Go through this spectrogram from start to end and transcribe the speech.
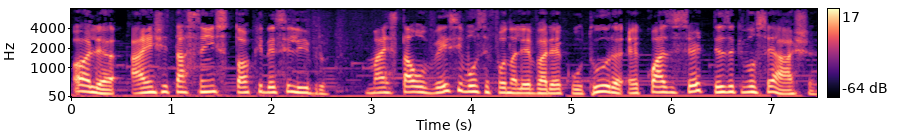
Olha, a gente tá sem estoque desse livro, mas talvez se você for na Livraria Cultura, é quase certeza que você acha.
